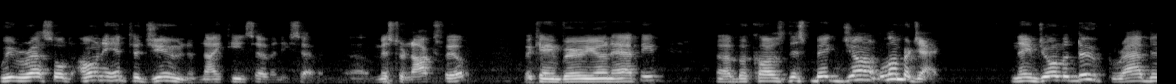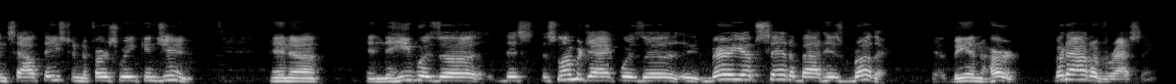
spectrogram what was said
We wrestled on into June of 1977. Uh, Mr. Knoxville became very unhappy uh, because this big junk lumberjack named Joe LeDuc arrived in Southeastern the first week in June. And uh, and he was uh, this this lumberjack was uh, very upset about his brother uh, being hurt, put out of wrestling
